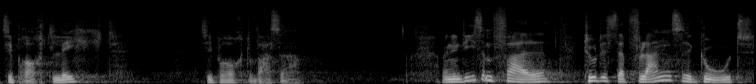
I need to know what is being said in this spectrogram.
sie braucht Licht, sie braucht Wasser. Und in diesem Fall tut es der Pflanze gut,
